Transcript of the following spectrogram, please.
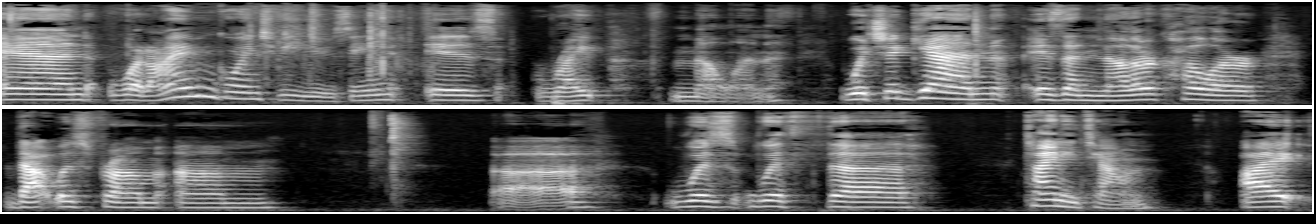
And what I'm going to be using is Ripe Melon, which again is another color that was from, um, uh, was with the Tiny Town. I,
